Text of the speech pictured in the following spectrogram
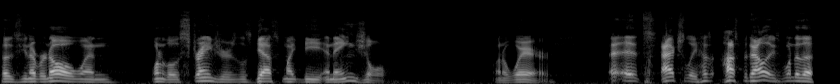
Because you never know when one of those strangers, those guests, might be an angel unawares. Uh, it's actually hospitality is one of the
